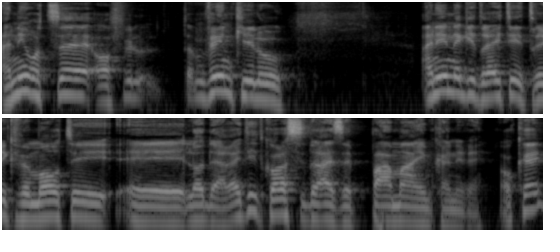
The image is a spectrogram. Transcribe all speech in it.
אני רוצה, או אפילו, אתה מבין, כאילו, אני נגיד ראיתי את ריק ומורטי, אה, לא יודע, ראיתי את כל הסדרה איזה פעמיים כנראה, אוקיי?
